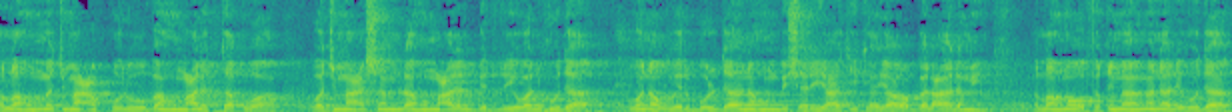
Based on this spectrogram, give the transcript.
اللهم اجمع قلوبهم على التقوى واجمع شملهم على البر والهدى ونور بلدانهم بشريعتك يا رب العالمين. اللهم وفق إمامنا لهداك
